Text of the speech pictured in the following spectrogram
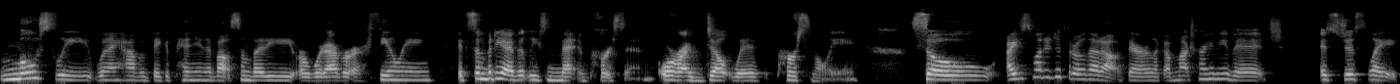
mostly when I have a big opinion about somebody or whatever or feeling, it's somebody I've at least met in person or I've dealt with personally. So I just wanted to throw that out there. Like, I'm not trying to be a bitch. It's just like,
